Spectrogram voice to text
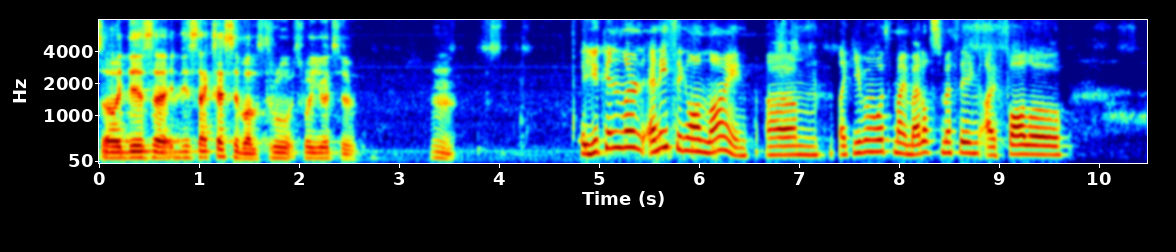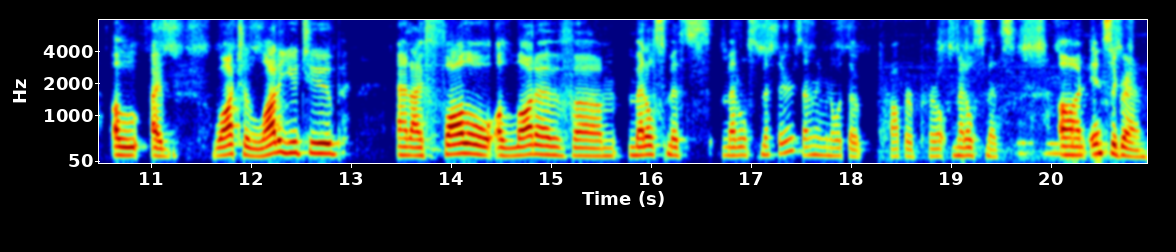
So it is uh, it is accessible through through youtube. Hmm. You can learn anything online. Um, like even with my metalsmithing, I follow, a, I watch a lot of YouTube, and I follow a lot of um, metalsmiths, metalsmithers. I don't even know what the proper metalsmiths on Instagram.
